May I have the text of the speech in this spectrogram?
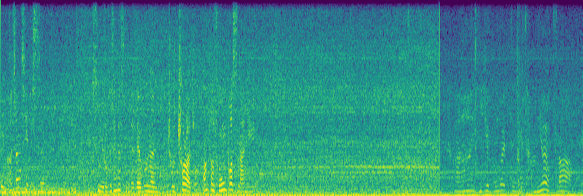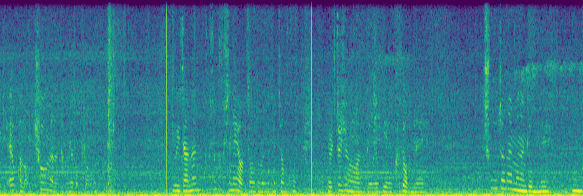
여기 화장실이 있어요 무슨 이렇게 생겼습니다 조촐하죠? 엄청 좋은 버스는 아니에요. 아 이게 뭔가 했더니 이게 담요였구나. 여기 에어컨 너무 추우면 담요 덮으라고. 의자는 푹신푹신해요. 이 정도면 괜찮고 12시간 가는데 여기에 그게 없네 충전할 만한 게 없네 음.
